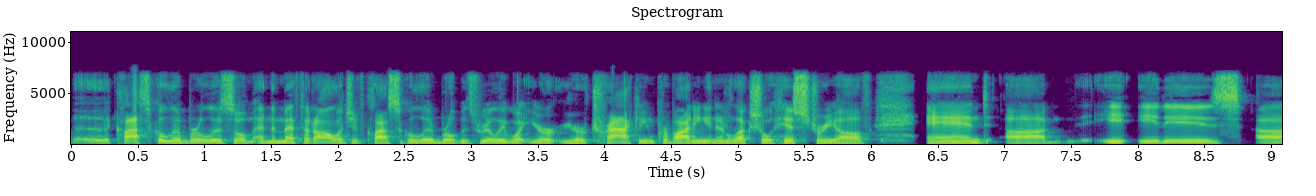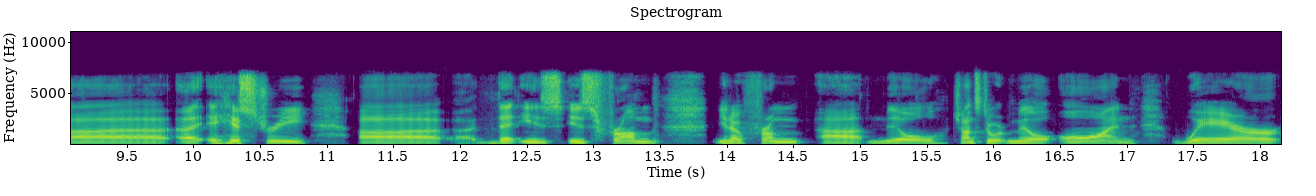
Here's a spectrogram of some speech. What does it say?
the classical liberalism and the methodology of classical liberalism is really what you're you're tracking, providing an intellectual history of, and um, it, it is uh, a, history uh, that is is from you know from uh, Mill, John Stuart Mill on, where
